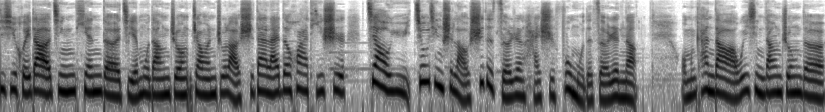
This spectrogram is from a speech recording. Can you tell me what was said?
继续回到今天的节目当中，张文珠老师带来的话题是：教育究竟是老师的责任还是父母的责任呢？我们看到啊，微信当中的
